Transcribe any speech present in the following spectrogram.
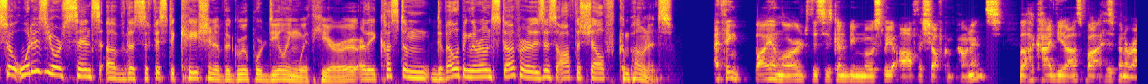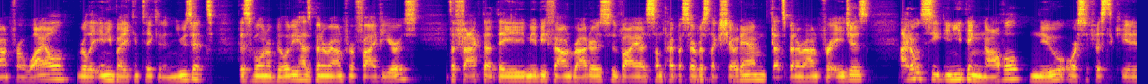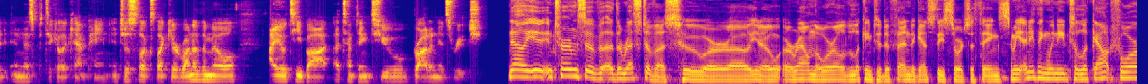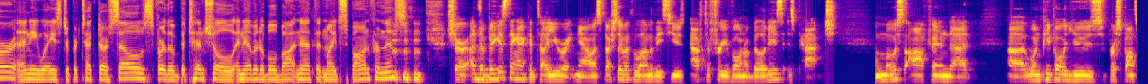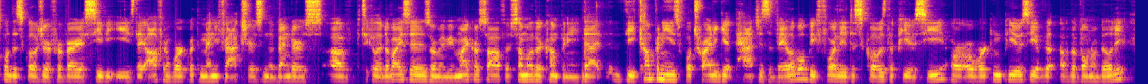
So, what is your sense of the sophistication of the group we're dealing with here? Are they custom developing their own stuff, or is this off the shelf components? I think by and large, this is going to be mostly off the shelf components. The Hakai DDoS bot has been around for a while. Really, anybody can take it and use it. This vulnerability has been around for five years. The fact that they maybe found routers via some type of service like Shodan that's been around for ages. I don't see anything novel, new, or sophisticated in this particular campaign. It just looks like your run of the mill IoT bot attempting to broaden its reach. Now, in terms of uh, the rest of us who are, uh, you know, around the world looking to defend against these sorts of things, I mean, anything we need to look out for? Any ways to protect ourselves for the potential inevitable botnet that might spawn from this? sure. Uh, the biggest thing I could tell you right now, especially with a lot of these used after free vulnerabilities, is patch. Most often, that uh, when people use responsible disclosure for various CVEs, they often work with the manufacturers and the vendors of particular devices, or maybe Microsoft or some other company, that the companies will try to get patches available before they disclose the POC or, or working POC of the, of the vulnerability.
